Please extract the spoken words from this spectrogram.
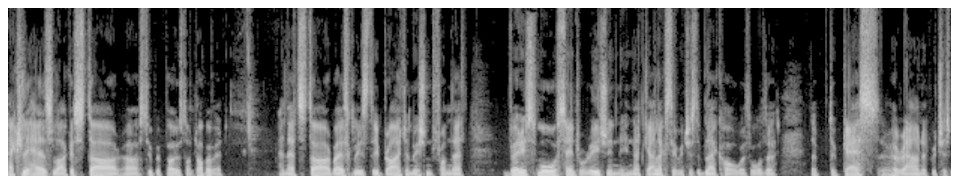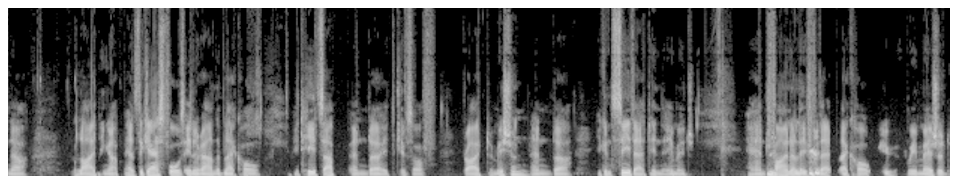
actually has like a star uh, superposed on top of it. And that star basically is the bright emission from that very small central region in, in, that galaxy, which is the black hole with all the, the, the, gas around it, which is now lighting up. As the gas falls in around the black hole, it heats up and uh, it gives off bright emission, and uh, you can see that in the image. And hmm. finally, for that black hole, we, we, measured,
